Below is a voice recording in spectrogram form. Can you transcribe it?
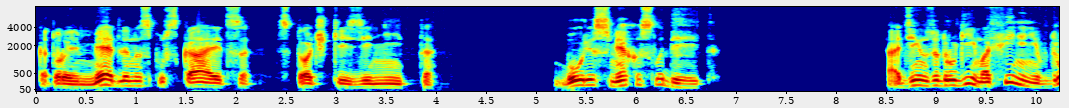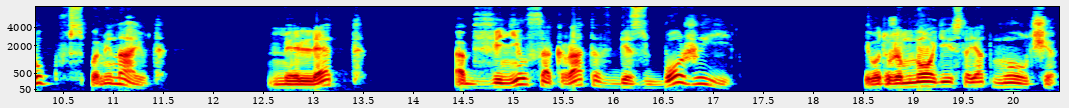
которое медленно спускается с точки зенита. Буря смеха слабеет. Один за другим афиняне вдруг вспоминают. Мелет обвинил Сократа в безбожии. И вот уже многие стоят молча,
